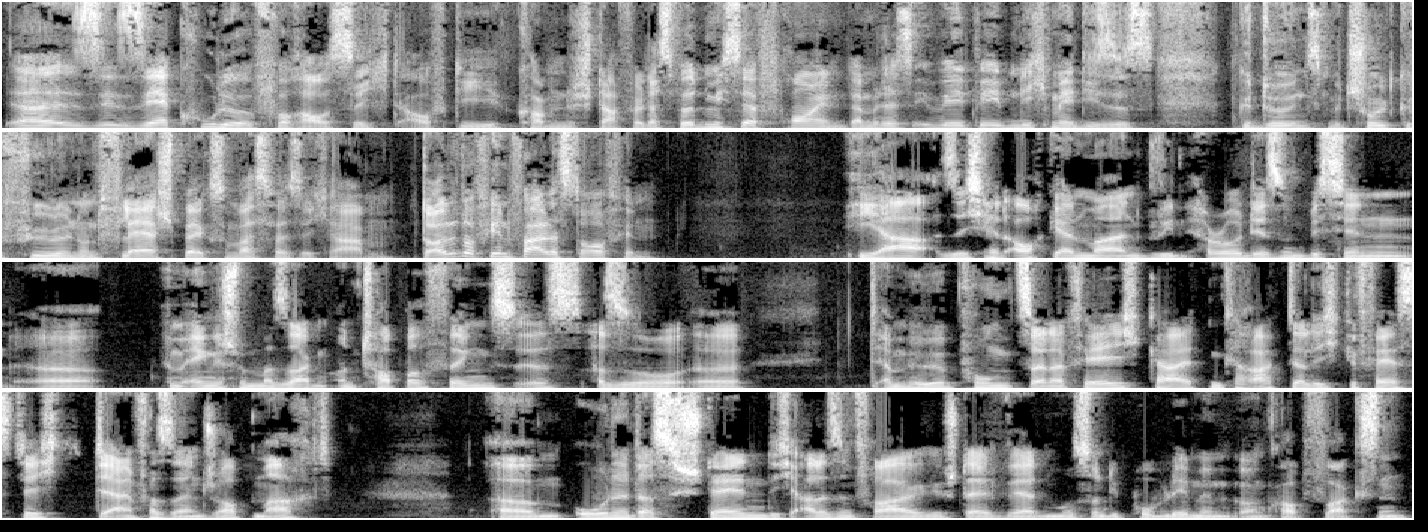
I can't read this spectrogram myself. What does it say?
äh, sehr, sehr coole Voraussicht auf die kommende Staffel. Das würde mich sehr freuen, damit es eben nicht mehr dieses Gedöns mit Schuldgefühlen und Flashbacks und was weiß ich haben. Deutet auf jeden Fall alles darauf hin. Ja, also ich hätte auch gern mal einen Green Arrow, der so ein bisschen äh, im Englischen mal sagen on top of things ist. Also äh, am Höhepunkt seiner Fähigkeiten, charakterlich gefestigt, der einfach seinen Job macht, ähm, ohne dass ständig alles in Frage gestellt werden muss und die Probleme über den Kopf wachsen.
